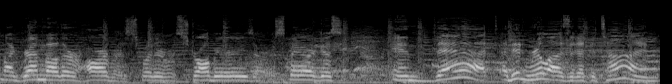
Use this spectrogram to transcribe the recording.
my grandmother harvest, whether it was strawberries or asparagus. And that, I didn't realize it at the time,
